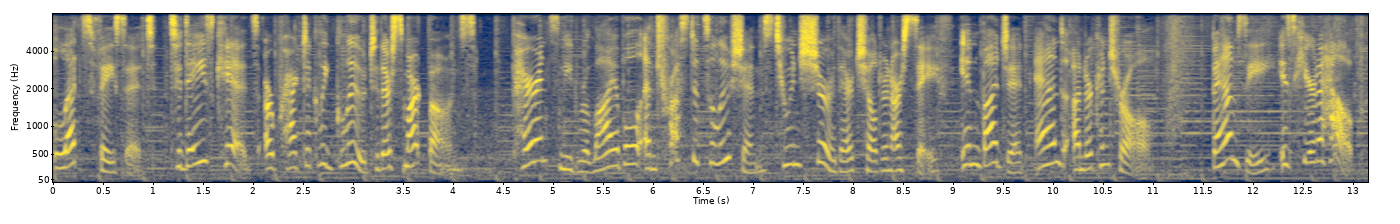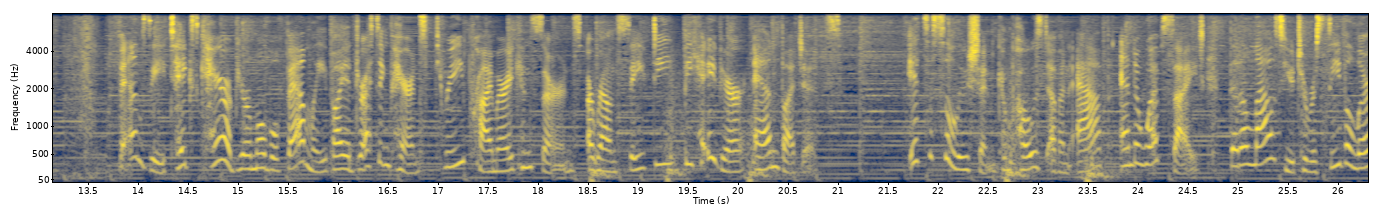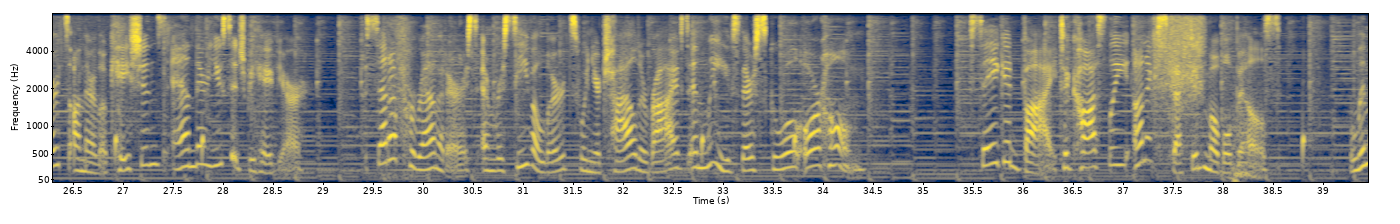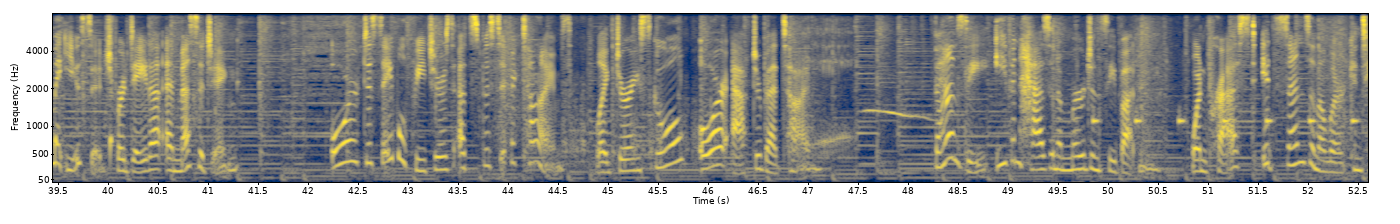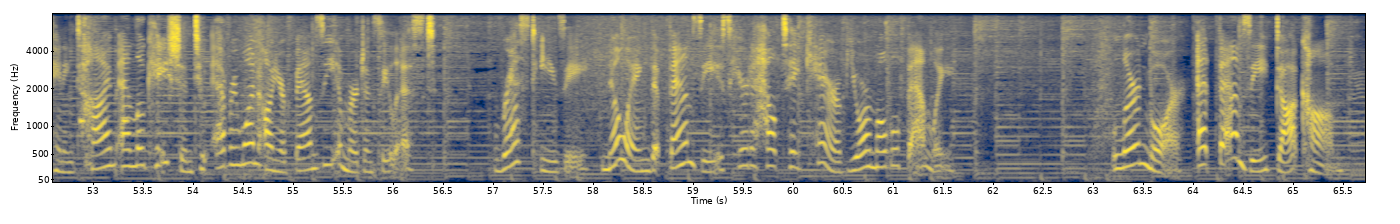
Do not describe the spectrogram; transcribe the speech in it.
Let's face it, today's kids are practically glued to their smartphones. Parents need reliable and trusted solutions to ensure their children are safe, in budget, and under control. FamZee is here to help. FamZee takes care of your mobile family by addressing parents' three primary concerns around safety, behavior, and budgets. It's a solution composed of an app and a website that allows you to receive alerts on their locations and their usage behavior. Set up parameters and receive alerts when your child arrives and leaves their school or home. Say goodbye to costly, unexpected mobile bills. Limit usage for data and messaging. Or disable features at specific times, like during school or after bedtime. FamZee even has an emergency button. When pressed, it sends an alert containing time and location to everyone on your FamZee emergency list. Rest easy, knowing that FamZee is here to help take care of your mobile family. Learn more at famzee.com.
